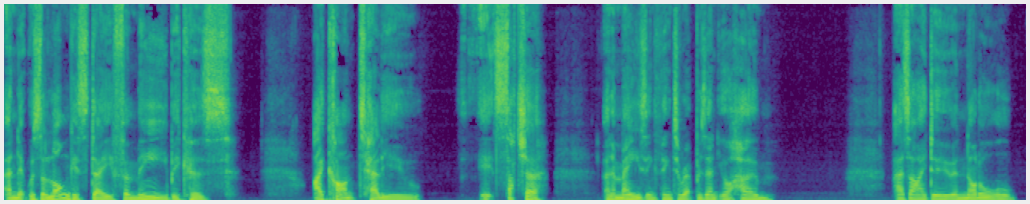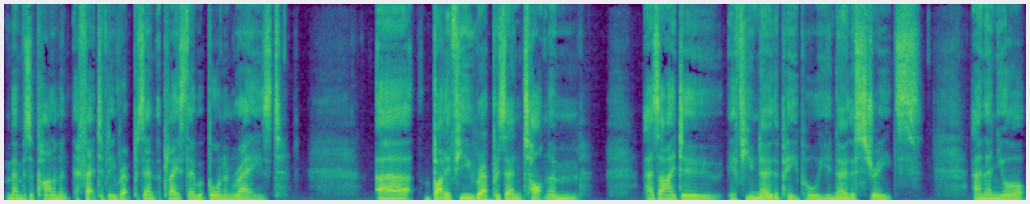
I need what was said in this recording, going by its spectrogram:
And it was the longest day for me because I can't tell you, it's such a, an amazing thing to represent your home as I do, and not all members of parliament effectively represent the place they were born and raised. Uh, but if you represent Tottenham as I do, if you know the people, you know the streets, and then you're,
